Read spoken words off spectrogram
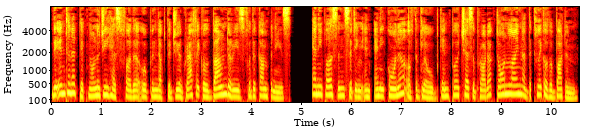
The internet technology has further opened up the geographical boundaries for the companies. Any person sitting in any corner of the globe can purchase a product online at the click of a button.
